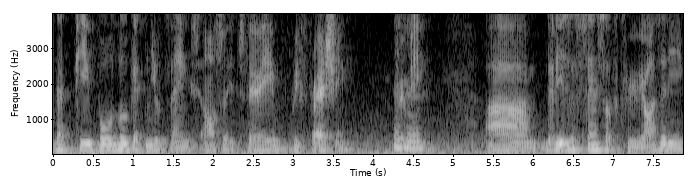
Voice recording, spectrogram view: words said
that people look at new things. Also, it's very refreshing for me. Um, there is a sense of curiosity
